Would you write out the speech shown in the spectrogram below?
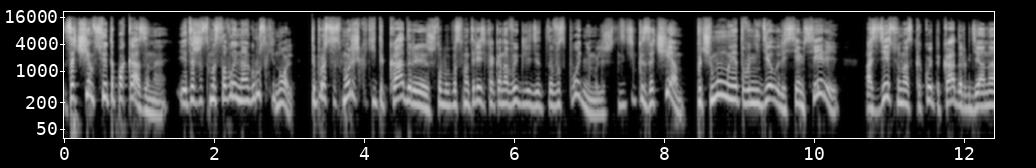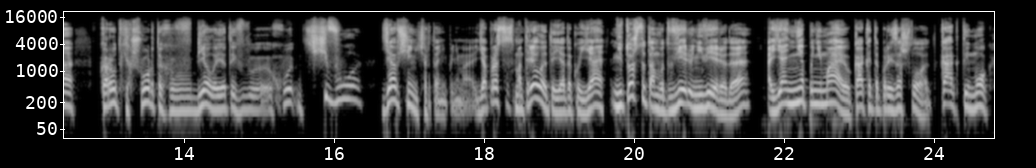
зачем все это показано? Это же смысловой нагрузки ноль. Ты просто смотришь какие-то кадры, чтобы посмотреть, как она выглядит в исподнем. Или что? Типа, Зачем? Почему мы этого не делали 7 серий? А здесь у нас какой-то кадр, где она в коротких шортах, в белой этой... хо- Чего? Я вообще ни черта не понимаю. Я просто смотрел это, и я такой, я не то, что там вот верю, не верю, да, а я не понимаю, как это произошло. Как ты мог...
